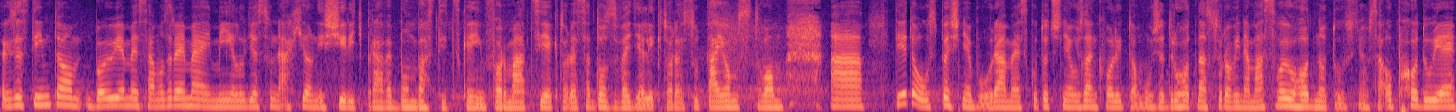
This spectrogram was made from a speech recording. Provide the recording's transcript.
Takže s týmto bojujeme samozrejme aj my. Ľudia sú náchylní šíriť práve bombastické informácie, ktoré sa dozvedeli, ktoré sú tajomstvom. A tieto úspešne búrame skutočne už len kvôli tomu, že druhotná surovina má svoju hodnotu, s ňou sa obchoduje,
